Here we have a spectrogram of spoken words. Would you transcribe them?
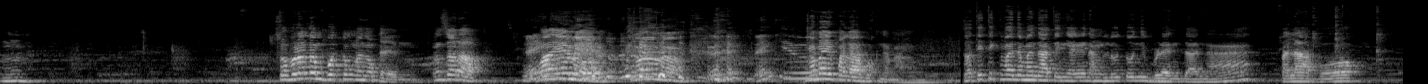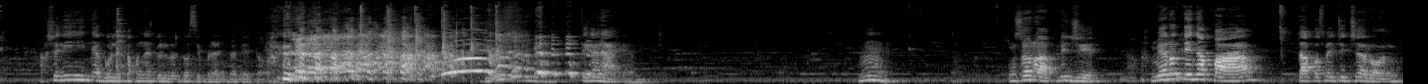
Mm. Sobrang lambot tong ano, Ken. Ang sarap. Thank Waeme. Ano? Thank you. Kamay palabok naman. So, titikman naman natin ngayon ang luto ni Brenda na palabok. Actually, nagulat ako na nagluluto si Brenda nito. Tingnan natin. Hmm. Ang sarap, legit. Meron tinapa, tapos may chicharon.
